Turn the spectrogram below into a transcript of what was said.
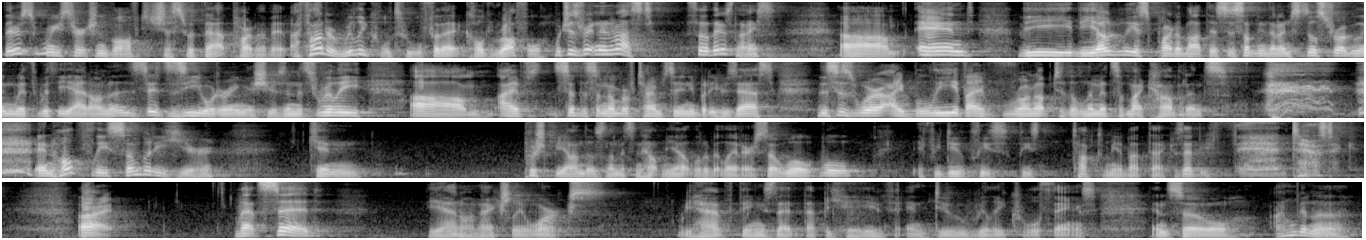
there's some research involved just with that part of it. I found a really cool tool for that called Ruffle, which is written in Rust. So there's nice. Um, and the, the ugliest part about this is something that I'm still struggling with with the add-on. It's, it's, Z ordering issues. And it's really, um, I've said this a number of times to anybody who's asked, this is where I believe I've run up to the limits of my competence. and hopefully somebody here can push beyond those limits and help me out a little bit later. So we'll, we'll if we do, please, please talk to me about that because that'd be fantastic. All right. That said, the add-on actually works. We have things that, that behave and do really cool things. And so I'm going to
